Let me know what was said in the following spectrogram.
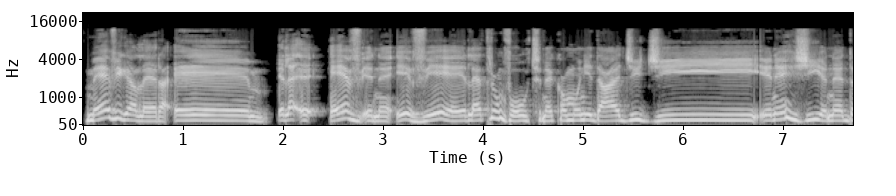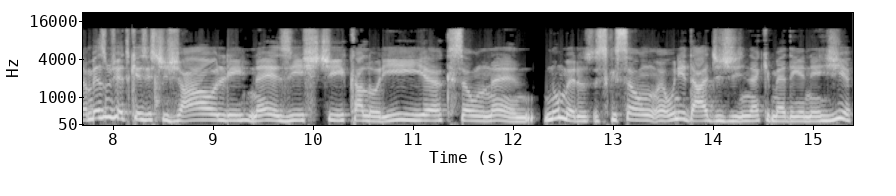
MEV, galera, é, é EV, né? EV é electron volt, né? Que é uma unidade de energia, né? Do mesmo jeito que existe joule, né? Existe caloria, que são, né? Números, que são é, unidades de, né? Que medem energia.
